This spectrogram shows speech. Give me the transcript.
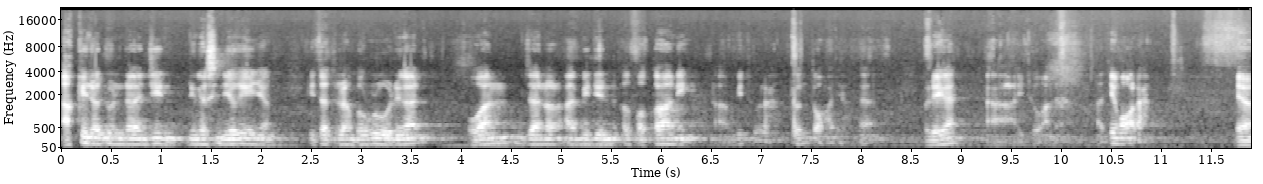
aqidatun najin dengan sendirinya. Kita telah berguru dengan Wan Zainal Abidin Al-Fatani ha, begitulah. Contoh aja ya. boleh kan? Ha, itu mana? Ha, tengoklah. Ya.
